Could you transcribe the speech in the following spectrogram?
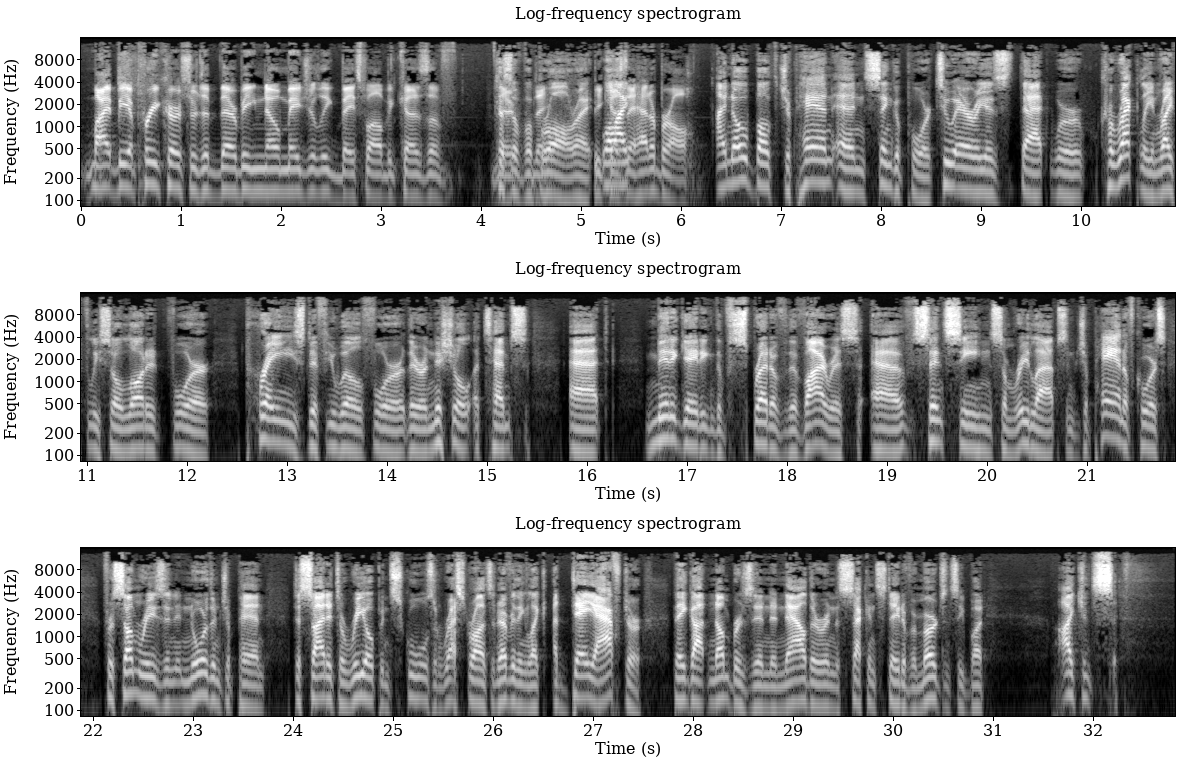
might be a precursor to there being no Major League Baseball because of Because of a brawl, right. Because Well, I- they had a brawl. I know both Japan and Singapore, two areas that were correctly and rightfully so lauded for praised, if you will, for their initial attempts at mitigating the spread of the virus, have since seen some relapse. And Japan, of course, for some reason in northern Japan, decided to reopen schools and restaurants and everything like a day after they got numbers in, and now they're in the second state of emergency. But I can.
